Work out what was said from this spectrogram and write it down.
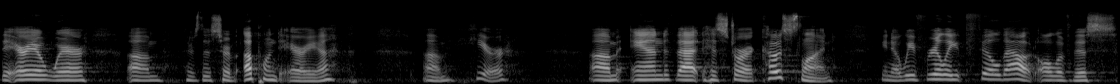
the area where um, there's this sort of upland area um, here um, and that historic coastline. You know, we've really filled out all of this,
